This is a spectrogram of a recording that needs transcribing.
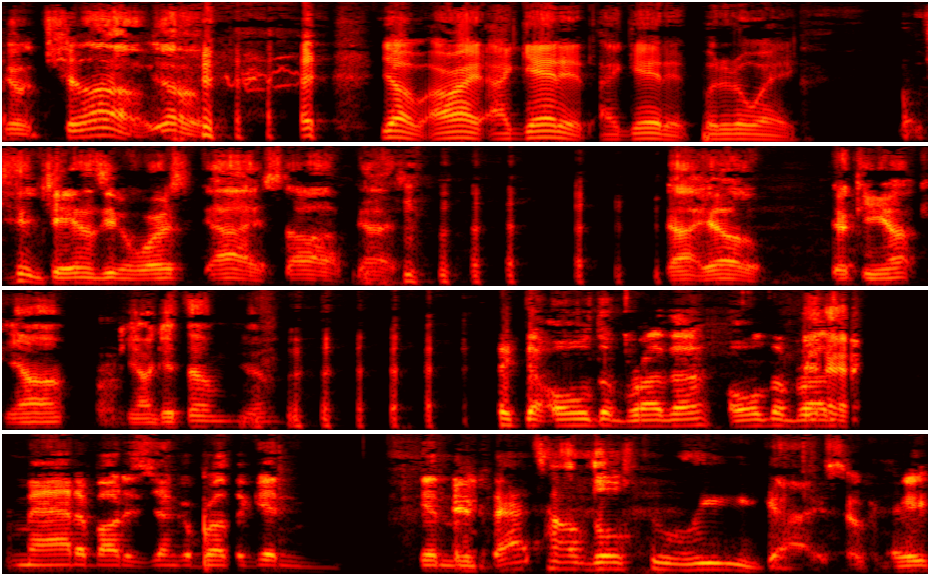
yo, chill out, yo." Yo, all right, I get it, I get it. Put it away. Jaylen's even worse. Guys, stop, guys. God, yo, yo, can y'all, can y'all, can y'all get them? Yeah. Like the older brother, older brother, mad about his younger brother getting getting. That's how those two lead, guys. Okay,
